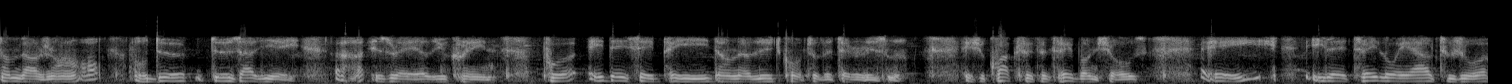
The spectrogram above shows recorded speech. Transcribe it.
somme d'argent aux deux, deux alliés, euh, Israël et Ukraine, pour aider ces pays dans la lutte contre le terrorisme. Et je crois que c'est une très bonne chose. Et il est très loyal toujours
